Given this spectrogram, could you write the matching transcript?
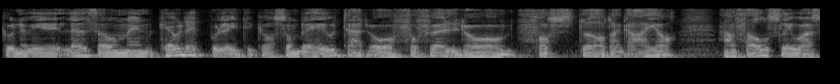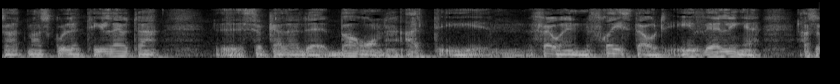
kunde vi läsa om en KD-politiker som blev hotad och förföljd och förstörda grejer. Han föreslog alltså att man skulle tillåta Eh, så kallade barn att i, få en fristad i Vällinge alltså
